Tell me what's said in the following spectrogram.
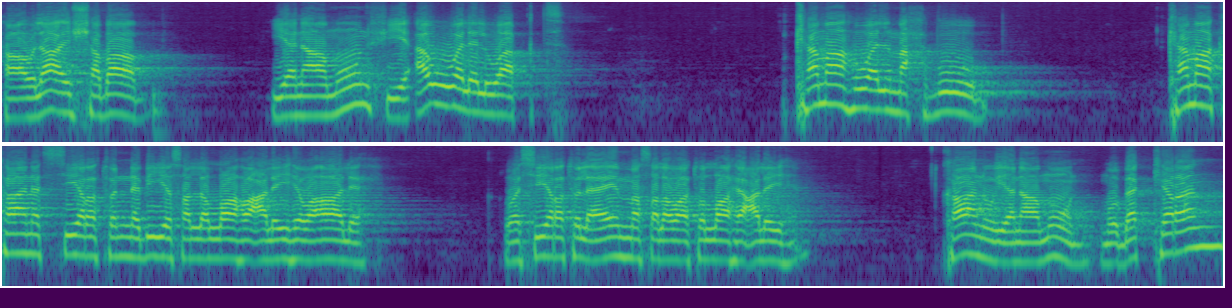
هؤلاء الشباب ينامون في أول الوقت كما هو المحبوب. كما كانت سيرة النبي صلى الله عليه وآله وسيرة الأئمة صلوات الله عليهم. كانوا ينامون مبكرا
